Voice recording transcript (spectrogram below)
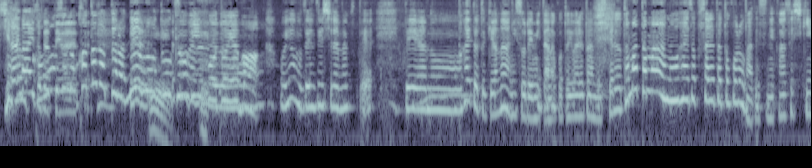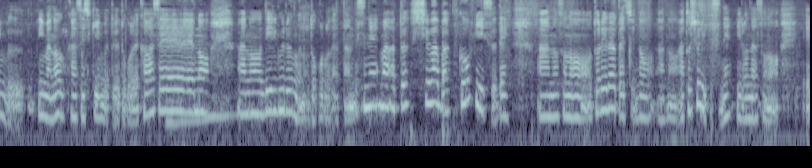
知らないとかって言われて。の方だったらね、もう東京銀行といえば。親も全然知らなくて。で、あの、入った時は何それみたいなこと言われたんですけど、たまたま、あの、配属されたところがですね、為替資金部、今の為替資金部というところで、為替の、あの、ディーリングルームのところだったんですね。まあ、私はバックオフィスで、あの、その、トレーダーたちの、あの、後処理ですね。いろんな、その、え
